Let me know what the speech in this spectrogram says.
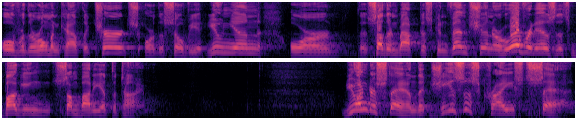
over the Roman Catholic Church or the Soviet Union or the Southern Baptist Convention or whoever it is that's bugging somebody at the time. You understand that Jesus Christ said,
